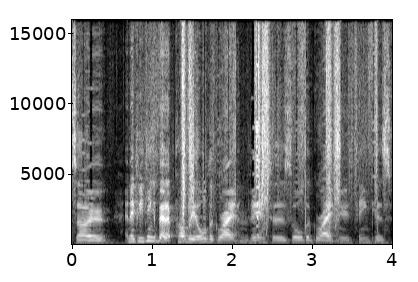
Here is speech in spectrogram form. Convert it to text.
So, and if you think about it, probably all the great inventors, all the great new thinkers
